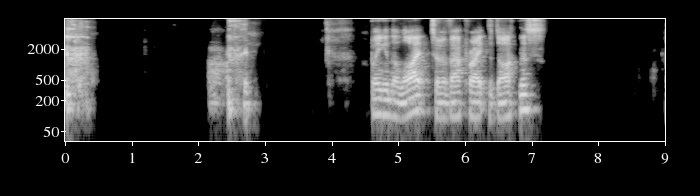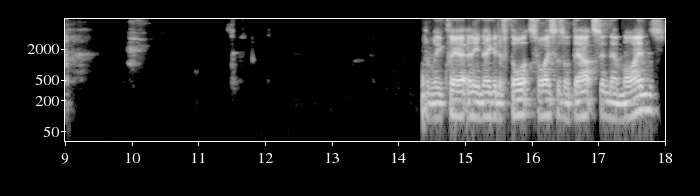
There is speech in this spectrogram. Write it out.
Bring in the light to evaporate the darkness. And we clear any negative thoughts, voices, or doubts in their minds.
